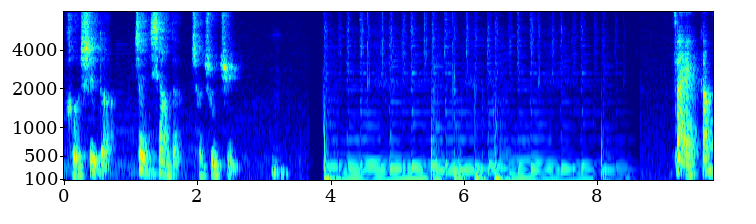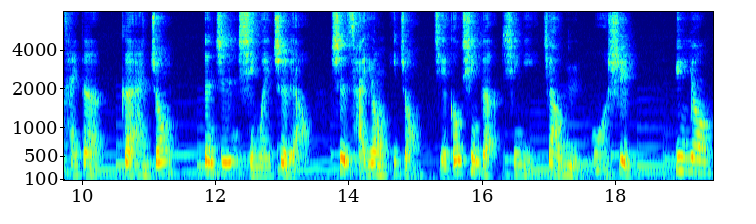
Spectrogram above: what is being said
合适的正向的陈述句。嗯在刚才的个案中，认知行为治疗是采用一种结构性的心理教育模式，运用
